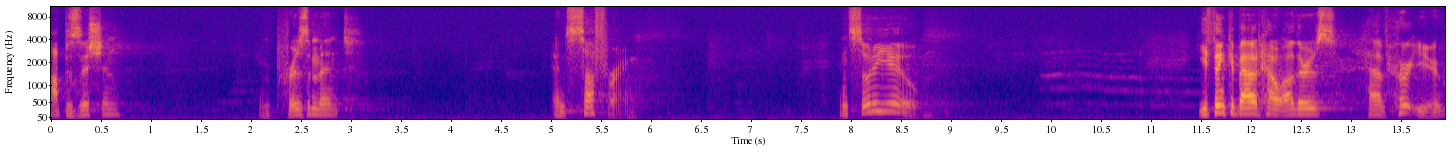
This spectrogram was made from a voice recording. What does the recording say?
opposition, imprisonment, and suffering. And so do you. You think about how others have hurt you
